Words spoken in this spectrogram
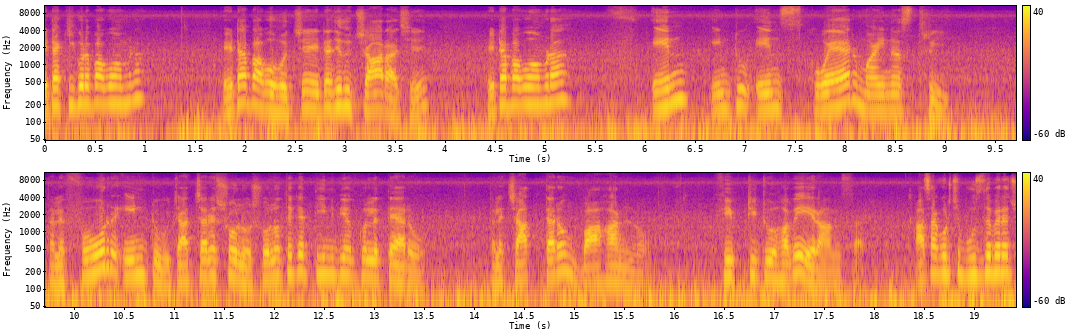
এটা কি করে পাবো আমরা? এটা পাবো হচ্ছে, এটা যেহেতু চার আছে, এটা পাবো আমরা n into n square minus three তাহলে ফোর ইন্টু চার চারে ষোলো ষোলো থেকে তিন বিয়োগ করলে তেরো। তাহলে চার, তেরো, বাহান্ন। ফিফটি টু হবে এর আনসার আশা করছি বুঝতে পেরেছ।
